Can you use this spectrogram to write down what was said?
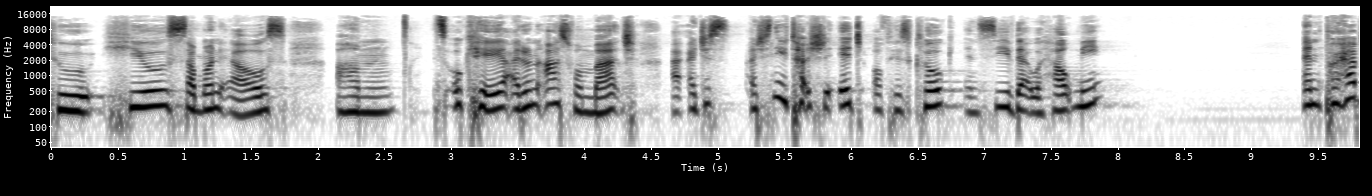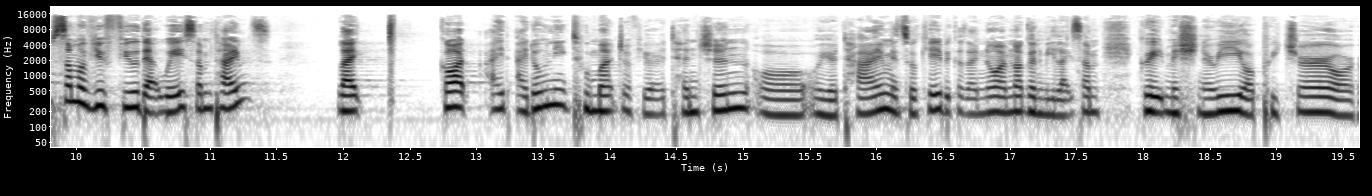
to heal someone else. Um, it's okay. I don't ask for much. I, I, just, I just need to touch the edge of his cloak and see if that will help me. And perhaps some of you feel that way sometimes. Like, God, I, I don't need too much of your attention or, or your time. It's okay because I know I'm not going to be like some great missionary or preacher or,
